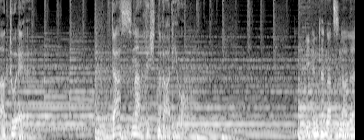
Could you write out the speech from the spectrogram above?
aktuell. Das Nachrichtenradio. Die internationale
